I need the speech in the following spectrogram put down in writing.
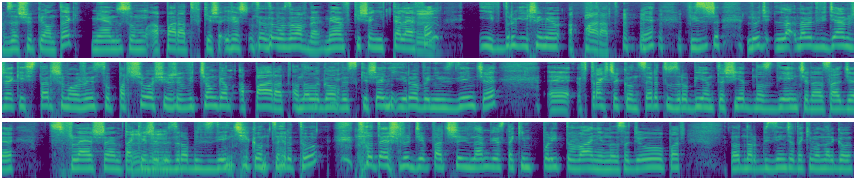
w zeszły piątek. Miałem ze sobą aparat w kieszeni. Wiesz, to było zabawne. Miałem w kieszeni telefon Mm. I w drugiej kieszeni miałem aparat, nie? Fizycznie, ludzie, la, nawet widziałem, że jakieś starsze małżeństwo patrzyło się, że wyciągam aparat analogowy z kieszeni i robię nim zdjęcie. E, w trakcie koncertu zrobiłem też jedno zdjęcie na zasadzie z flashem, takie, mm -hmm. żeby zrobić zdjęcie koncertu. To też ludzie patrzyli na mnie z takim politowaniem, na zasadzie, o patrz, on robi zdjęcia takim analogowym.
